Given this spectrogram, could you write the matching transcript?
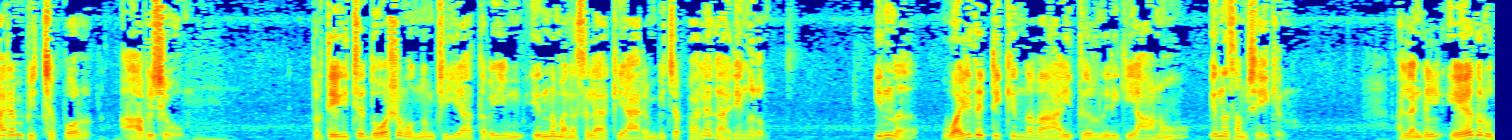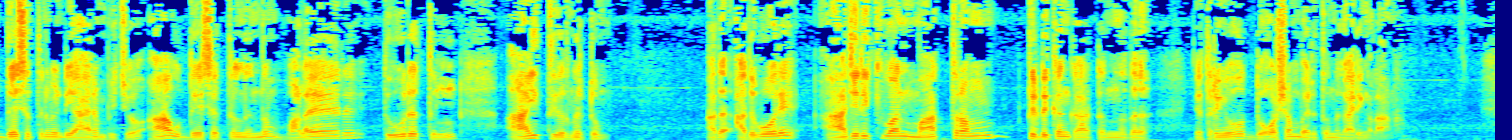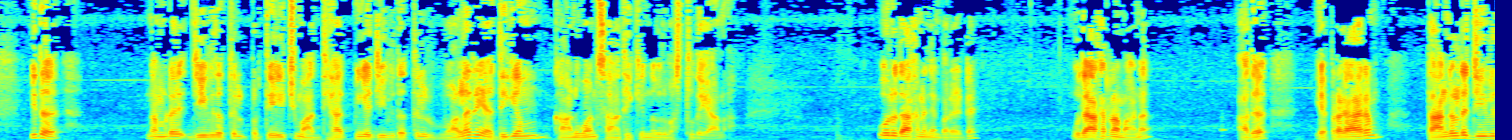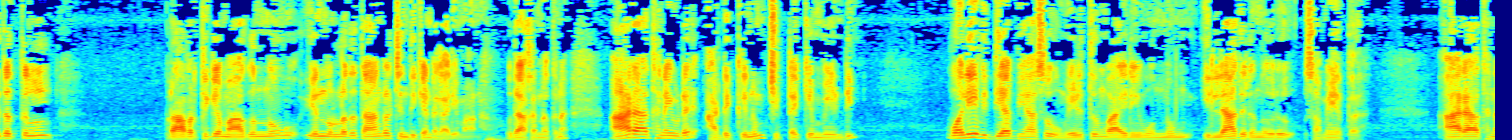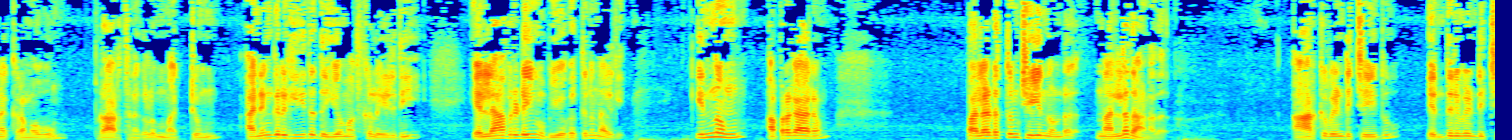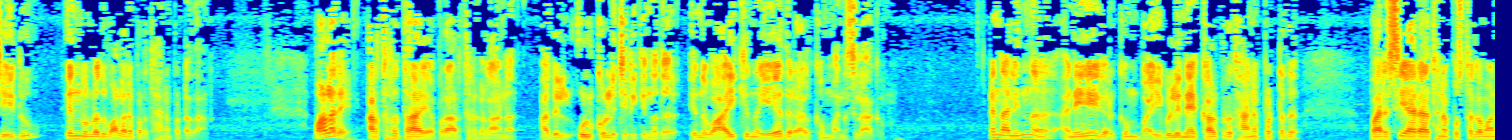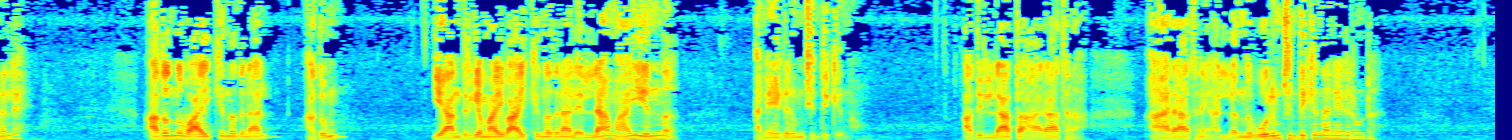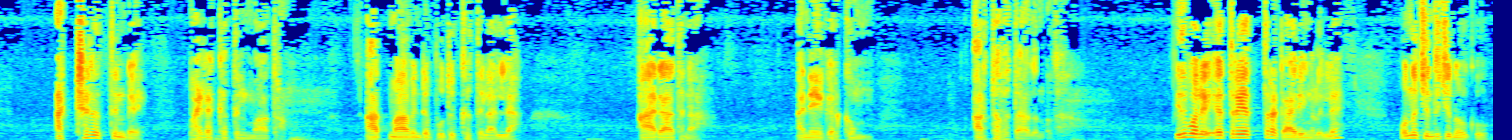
ആരംഭിച്ചപ്പോൾ ആവശ്യവും. പ്രത്യേകിച്ച് ദോഷമൊന്നും ചെയ്യാത്തവയും എന്ന് മനസ്സിലാക്കി ആരംഭിച്ച പല കാര്യങ്ങളും. ഇന്ന് വഴിതെറ്റിക്കുന്നവ ആയിത്തീർന്നിരിക്കുകയാണോ എന്ന് സംശയിക്കുന്നു. അല്ലെങ്കിൽ ഏതൊരു ഉദ്ദേശത്തിനു വേണ്ടി ആരംഭിച്ചോ ആ ഉദ്ദേശത്തിൽ നിന്നും വളരെ ദൂരത്തിൽ ആയിത്തീർന്നിട്ടും അത് അതുപോലെ ആചരിക്കുവാൻ മാത്രം തിടുക്കം കാട്ടുന്നത് എത്രയോ ദോഷം വരുത്തുന്ന കാര്യങ്ങളാണ്. ഇത് നമ്മുടെ ജീവിതത്തിൽ പ്രത്യേകിച്ചും ആധ്യാത്മിക ജീവിതത്തിൽ വളരെയധികം കാണുവാൻ സാധിക്കുന്ന ഒരു വസ്തുതയാണ്. ഒരു ഉദാഹരണം ഞാൻ പറയട്ടെ. ഉദാഹരണമാണ് അത് എപ്രകാരം താങ്കളുടെ ജീവിതത്തിൽ പ്രാവർത്തികമാകുന്നു എന്നുള്ളത് താങ്കൾ ചിന്തിക്കേണ്ട കാര്യമാണ്. ഉദാഹരണത്തിന് ആരാധനയുടെ അടുക്കിനും ചിട്ടയ്ക്കും വേണ്ടി വലിയ വിദ്യാഭ്യാസവും എഴുത്തും വായനയും ഒന്നും ഇല്ലാതിരുന്ന ഒരു സമയത്ത് ആരാധനക്രമവും പ്രാർത്ഥനകളും മറ്റും അനുഗ്രഹീത ദൈവമക്കൾ എഴുതി എല്ലാവരുടെയും ഉപയോഗത്തിന് നൽകി. ഇന്നും അപ്രകാരം പലയിടത്തും ചെയ്യുന്നുണ്ട്. നല്ലതാണത്. ആർക്കു വേണ്ടി ചെയ്തു? എന്തിനു വേണ്ടി ചെയ്തു? എന്നുള്ളത് വളരെ പ്രധാനപ്പെട്ടതാണ്. വളരെ അർത്ഥവത്തായ പ്രാർത്ഥനകളാണ് അതിൽ ഉൾക്കൊള്ളിച്ചിരിക്കുന്നത് എന്ന് വായിക്കുന്ന ഏതൊരാൾക്കും മനസ്സിലാകും. എന്നാൽ ഇന്ന് അനേകർക്കും ബൈബിളിനേക്കാൾ പ്രധാനപ്പെട്ടത് പരസ്യാരാധന പുസ്തകമാണല്ലേ? അതൊന്ന് വായിക്കുന്നതിനാൽ അതും യാന്ത്രികമായി വായിക്കുന്നതിനാൽ എല്ലാമായി എന്ന് അനേകരും ചിന്തിക്കുന്നു. അതില്ലാത്ത ആരാധന ആരാധന അല്ലെന്നുപോലും ചിന്തിക്കുന്ന അനേകരുണ്ട്. അക്ഷരത്തിന്റെ പഴക്കത്തിൽ മാത്രം ആത്മാവിന്റെ പുതുക്കത്തിലല്ല ആരാധന അനേകർക്കും അർത്ഥവത്താകുന്നത്. ഇതുപോലെ എത്രയെത്ര കാര്യങ്ങളില്ലേ? ഒന്ന് ചിന്തിച്ചു നോക്കൂ.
